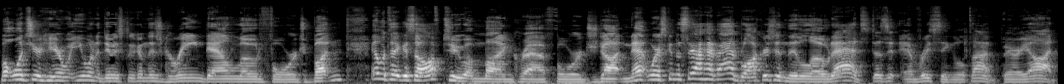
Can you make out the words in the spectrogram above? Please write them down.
But once you're here, what you want to do is click on this green download Forge button. It will take us off to minecraftforge.net where it's going to say I have ad blockers and then load ads. Does it every single time. Very odd.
